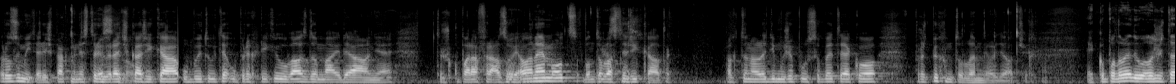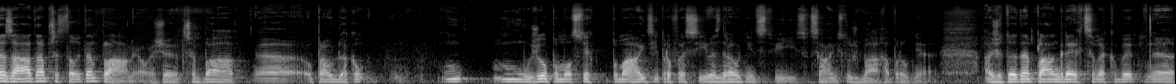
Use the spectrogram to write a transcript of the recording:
Rozumíte, když pak minister Jurečka no. říká, ubytujte uprchlíky u vás doma ideálně, trošku parafrázuji, ale ne moc, on to vlastně říká, tak pak to na lidi může působit jako, proč bychom tohle měli dělat všechno. Jako potom je důležité zát a představit ten plán, jo? že třeba e, opravdu jako můžou pomoct těch pomáhajících profesí ve zdravotnictví, sociálních službách a podobně. A že to je ten plán, kde chceme jakoby, e, e,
